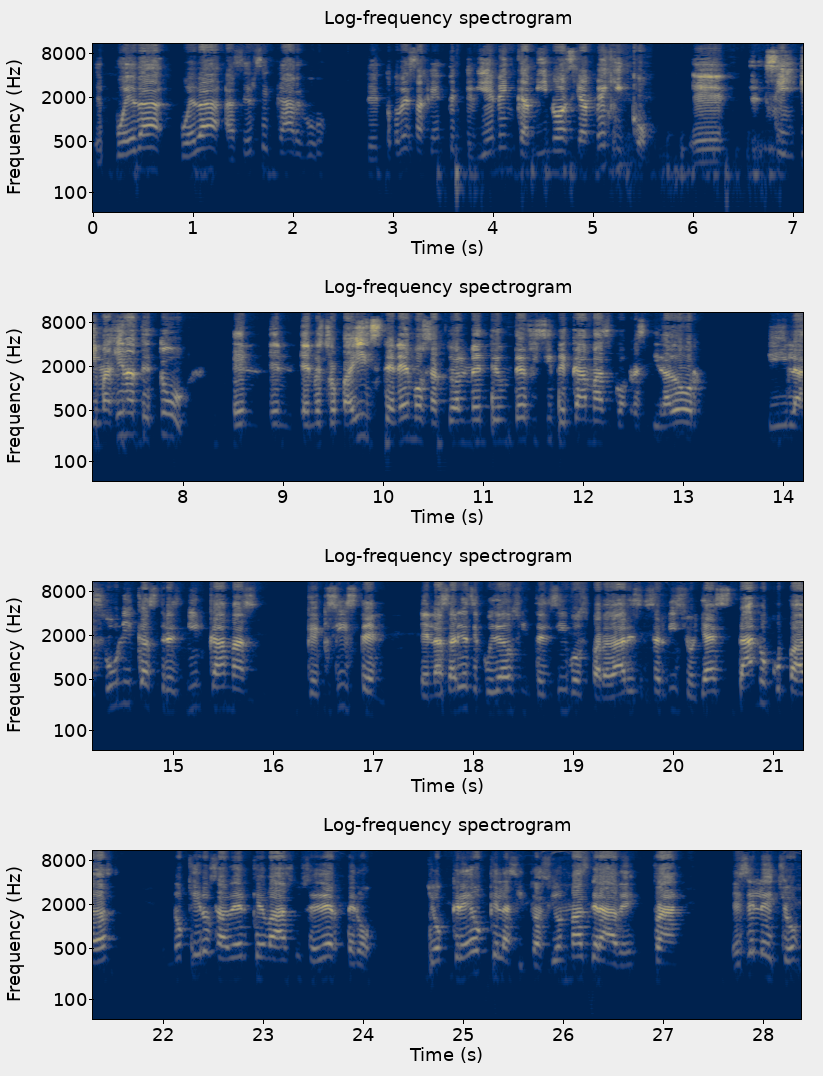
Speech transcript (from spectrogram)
eh, pueda, pueda hacerse cargo de toda esa gente que viene en camino hacia México. Eh, si, imagínate tú, en, en, en, nuestro país tenemos actualmente un déficit de camas con respirador y las únicas 3.000 camas que existen en las áreas de cuidados intensivos para dar ese servicio ya están ocupadas, no quiero saber qué va a suceder, pero yo creo que la situación más grave, Frank, es el hecho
